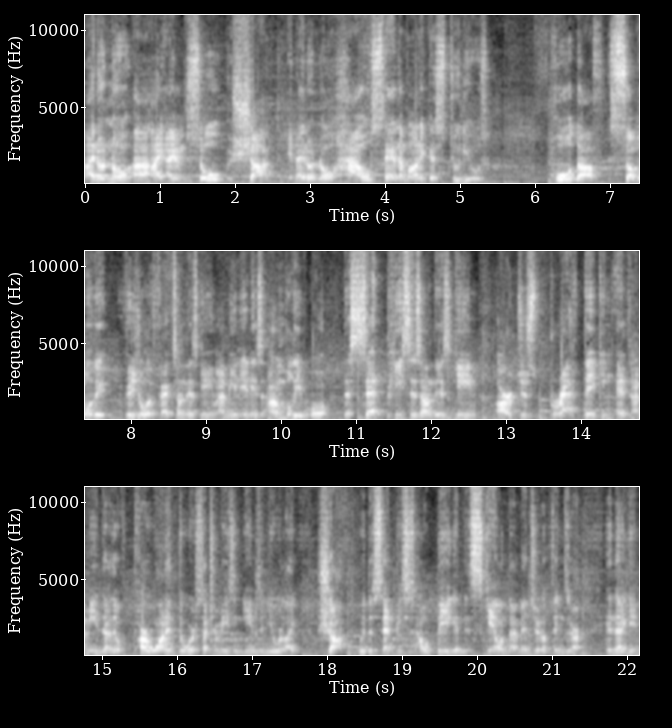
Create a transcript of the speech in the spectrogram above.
I don't know, uh, I, I am so shocked and I don't know how Santa Monica Studios pulled off some of the visual effects on this game. I mean, it is unbelievable. The set pieces on this game are just breathtaking. And I mean, the, the, part one and two were such amazing games, and you were like shocked with the set pieces, how big and the scale and dimension of things are in that game.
